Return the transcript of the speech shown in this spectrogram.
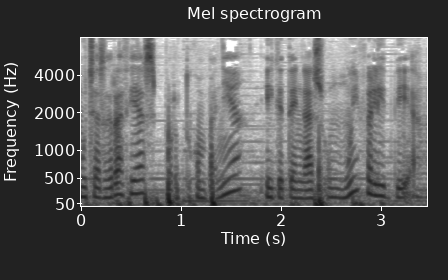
Muchas gracias por tu compañía y que tengas un muy feliz día.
